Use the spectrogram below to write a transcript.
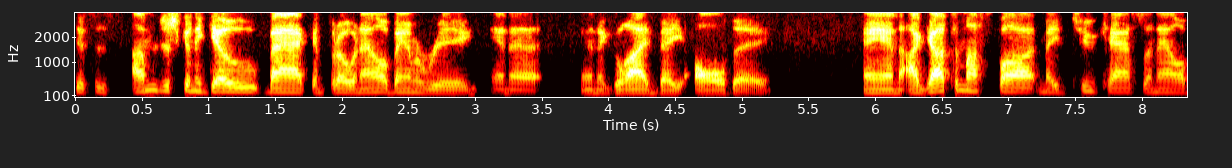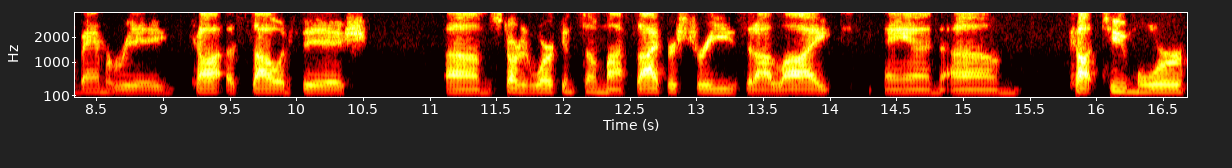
this is I'm just gonna go back and throw an Alabama rig and a and a glide bait all day. And I got to my spot, made two casts on Alabama rig, caught a solid fish, um, started working some of my cypress trees that I liked, and um, caught two more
